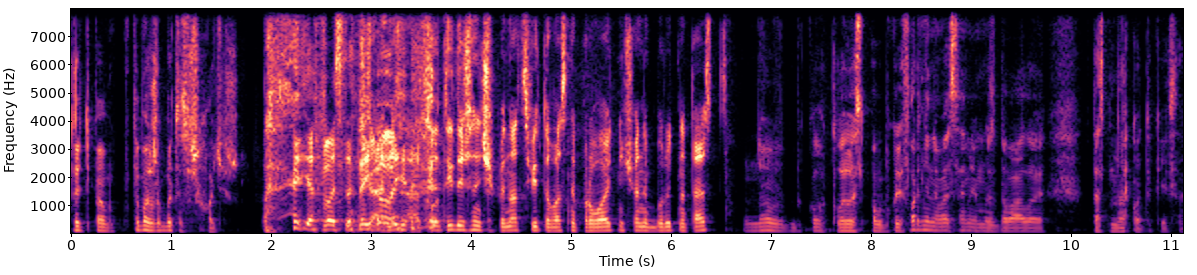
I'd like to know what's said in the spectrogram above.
То, типу, ти можеш робити все, що хочеш. я просто не Чекай, А коли ти йдеш на чемпіонат світу, вас не проводять, нічого не беруть на тест? Ну, коли- по Каліфорнії на ВСМ ми здавали тест на наркотики і все.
